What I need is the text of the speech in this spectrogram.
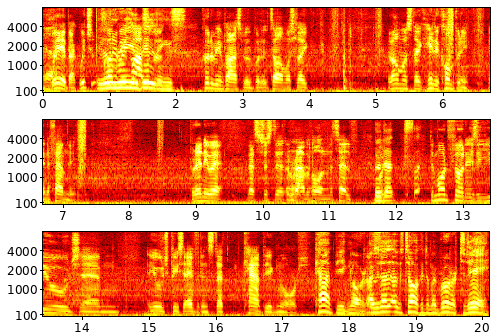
Yeah. Way back, which These could have been unreal buildings. could have been possible, but it's almost like it almost like hit a company in a family. But anyway, that's just a, a rabbit hole in itself. But But- that's The mud flood is a huge, um, a huge piece of evidence that can't be ignored. can't be ignored. I was I was talking to my brother today,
